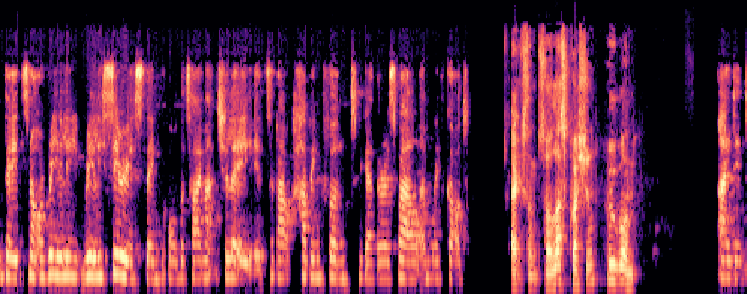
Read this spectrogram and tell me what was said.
that it's not a really really serious thing all the time actually. It's about having fun together as well and with god. Excellent. So last question. Who won? I did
